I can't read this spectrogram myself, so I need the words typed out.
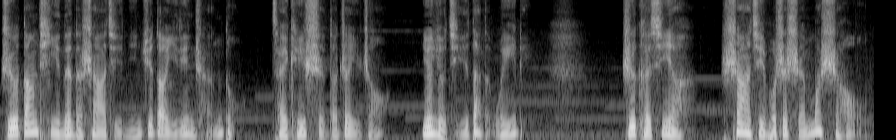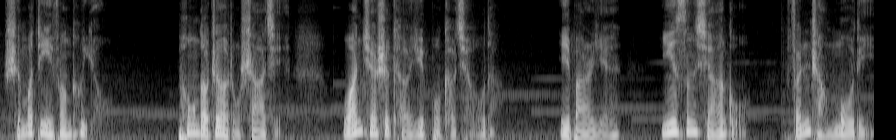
只有当体内的煞气凝聚到一定程度，才可以使得这一招拥有极大的威力。只可惜啊，煞气不是什么时候、什么地方都有，碰到这种煞气，完全是可遇不可求的。一般而言，阴森峡谷、坟场、墓地、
